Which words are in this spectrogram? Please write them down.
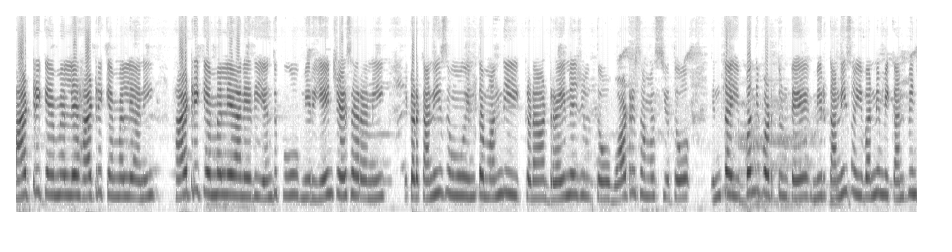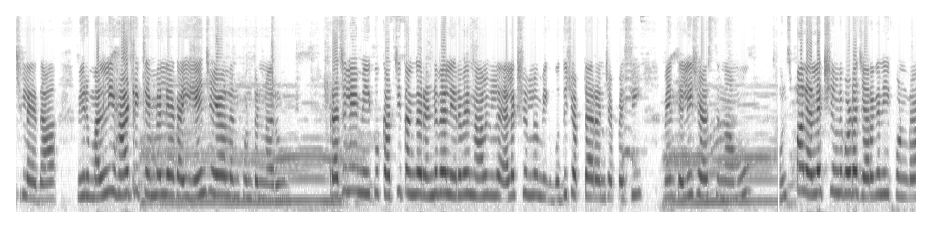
హ్యాట్రిక్ ఎమ్మెల్యే హ్యాట్రిక్ ఎమ్మెల్యే అని హ్యాట్రిక్ ఎమ్మెల్యే అనేది ఎందుకు మీరు ఏం చేశారని ఇక్కడ కనీసము ఇంతమంది ఇక్కడ డ్రైనేజీలతో వాటర్ సమస్యతో ఇంత ఇబ్బంది పడుతుంటే మీరు కనీసం ఇవన్నీ మీకు అనిపించలేదా? మీరు మళ్ళీ హ్యాట్రిక్ ఎమ్మెల్యేగా ఏం చేయాలనుకుంటున్నారు? ప్రజలే మీకు ఖచ్చితంగా రెండు వేల ఇరవై నాలుగులో ఎలక్షన్లో మీకు బుద్ధి చెప్తారని చెప్పేసి మేము తెలియజేస్తున్నాము. మున్సిపల్ ఎలక్షన్లు కూడా జరగనీయకుండా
